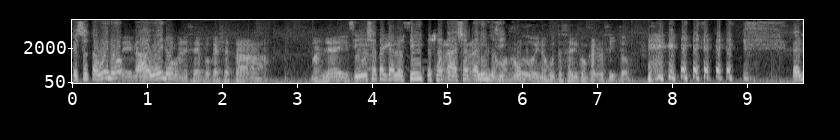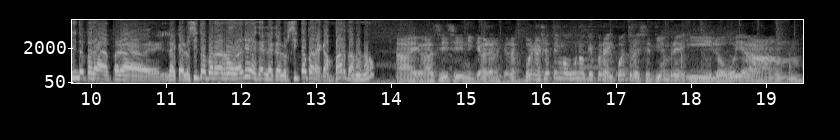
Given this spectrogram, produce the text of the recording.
Eso está bueno, Aparte, está el bueno. En esa época ya está más light. Sí, para- ya está el calorcito, ya para- está, ya para está lindo, sí. somos rudos y nos gusta salir con calorcito. Está lindo para, para la calorcita para rodar y la, la calorcita para acampar también, ¿no? Ahí va, sí, sí, ni que hablar, ni que hablar. Bueno, yo tengo uno que es para el 4 de septiembre y lo voy a mm,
